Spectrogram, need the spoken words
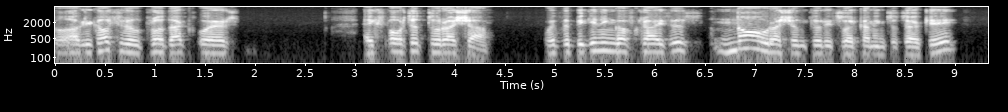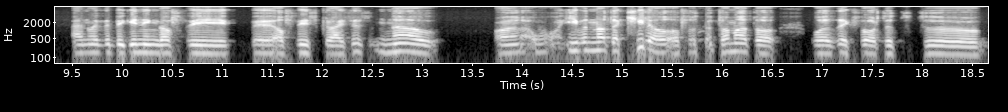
agricultural products were exported to Russia. With the beginning of crisis, no Russian tourists were coming to Turkey. And with the beginning of the uh, of this crisis, no, uh, even not a kilo of tomato was exported to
